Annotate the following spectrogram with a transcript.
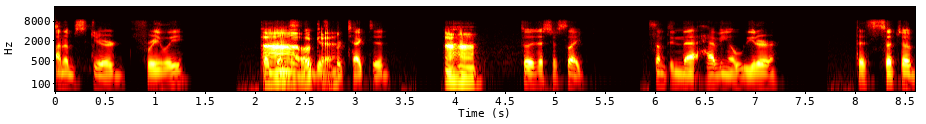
unobscured freely, but then Ah, still gets protected. Uh huh. So that's just like something that having a leader that's such a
